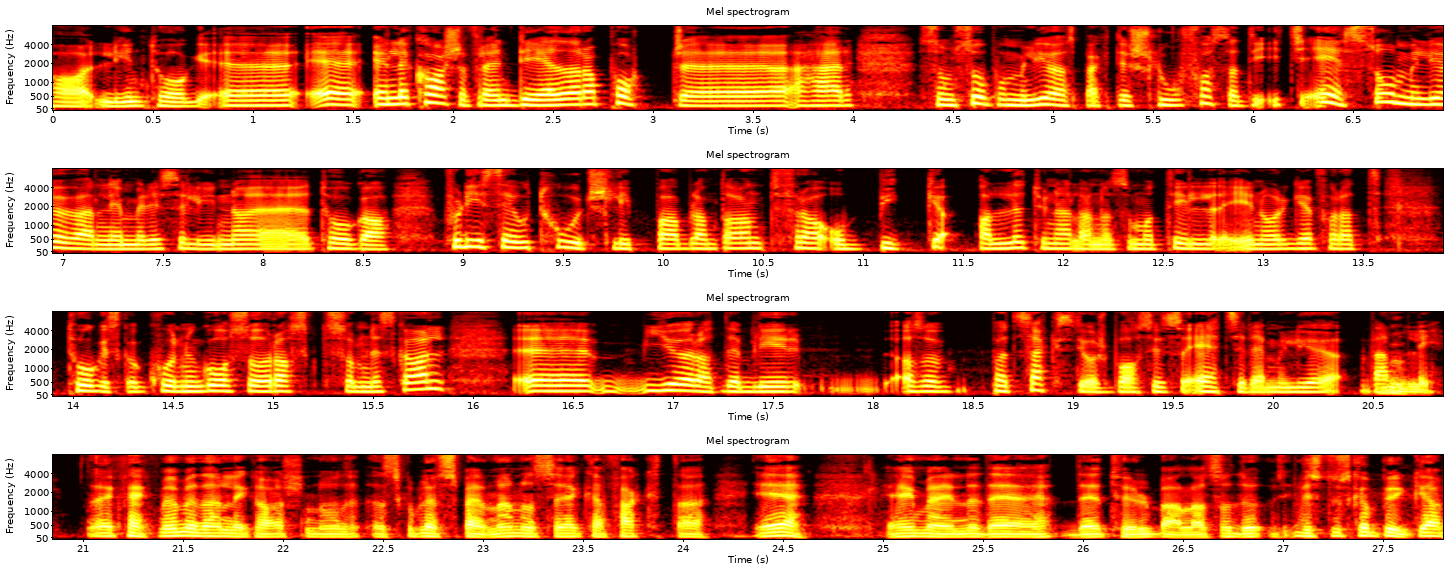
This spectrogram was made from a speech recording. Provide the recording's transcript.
ha lyntog. Eh, En lekkasje fra en delrapport eh, her som så på miljøaspektet, slo fast at de ikke er så miljøvennlige med disse lyntogene, fordi CO2-utslippene bl.a. fra å bygge alle tunnelene som må til i Norge for at toget skal kunne gå så raskt som det skal, eh, gjør at det blir Altså på et 60-årsbasis så er ikke det miljøvennlig. Jeg fikk med meg den lekkasjen, og det skal bli spennende å se hva fakta er. Jeg mener det, det er tullball. Altså, du, hvis du skal bygge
